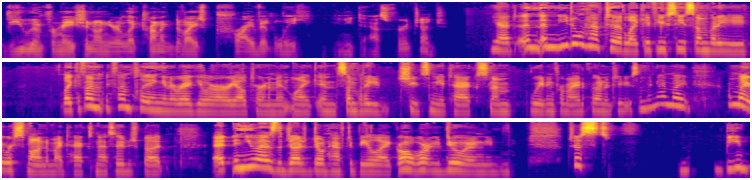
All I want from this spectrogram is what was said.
view information on your electronic device privately, you need to ask for a judge. Yeah, and and you don't have to like if you see somebody like if I'm if I'm playing in a regular REL tournament like and somebody shoots me a text and I'm waiting for my opponent to do something, I might I might respond to my text message, but and you as the judge don't have to be like, "Oh, what are you doing?" You just be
